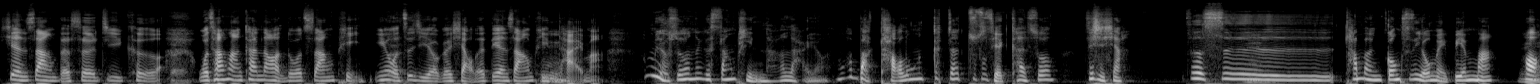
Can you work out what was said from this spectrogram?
线上的设计课。我常常看到很多商品，因为我自己有个小的电商平台嘛，他们有时候那个商品拿来啊，我把讨论在桌子看，说这是啥？这是他们公司有美编吗？哈。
